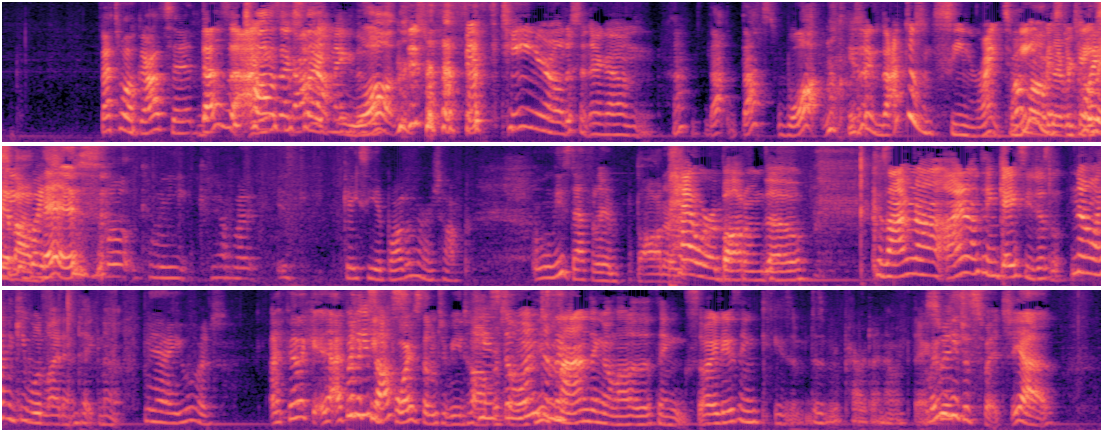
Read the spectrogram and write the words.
That's what God said. That's Charles I was is I'm like, not making "What?" This, fifteen-year-old is sitting there going, "Huh?" That that's what. He's like, "That doesn't seem right to My me, mom Mr. never told me Gacy." about wait. this. Well, can we, can we talk about is Gacy a bottom or a top? Oh, he's definitely a bottom. Power bottom though, because I'm not. I don't think Gacy just. No, I think he would lie down and take it. Yeah, you would. I feel like I But feel like he's he also- forced them to be top. or He's the one He's like- demanding a lot of the things, so I do think he's a, there's a bit of power dynamic there. maybe he's a switch. Yeah.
